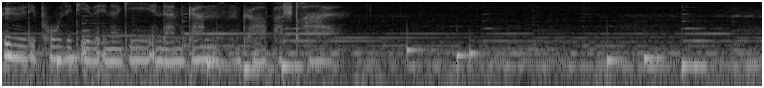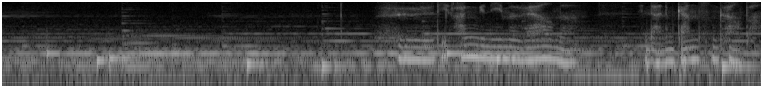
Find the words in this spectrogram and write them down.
Fühl die positive Energie in deinem ganzen Körper strahlen. Fühl angenehme Wärme in deinem ganzen Körper.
